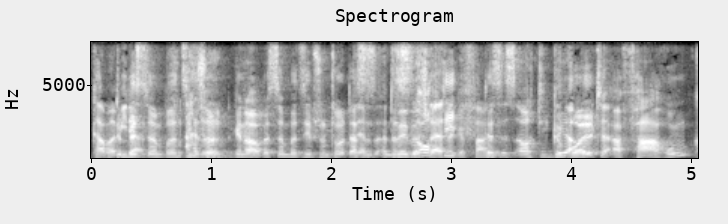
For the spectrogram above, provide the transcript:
kam er Du wieder. bist im Prinzip also, schon, genau, bist im Prinzip schon tot. Das, ist, das, ist, auch die, das ist auch die gewollte Erfahrung.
